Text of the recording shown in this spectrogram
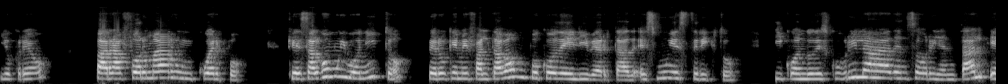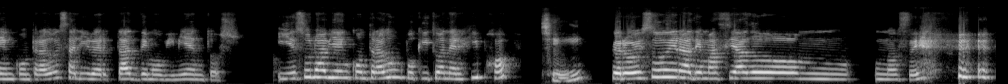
yo creo, para formar un cuerpo, que es algo muy bonito, pero que me faltaba un poco de libertad, es muy estricto. Y cuando descubrí la danza oriental he encontrado esa libertad de movimientos. Y eso lo había encontrado un poquito en el hip hop. Sí. Pero eso era demasiado, mm, no sé,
